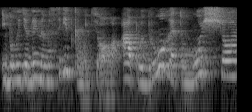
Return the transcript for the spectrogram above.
і були єдиними свідками цього. А по-друге, тому що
